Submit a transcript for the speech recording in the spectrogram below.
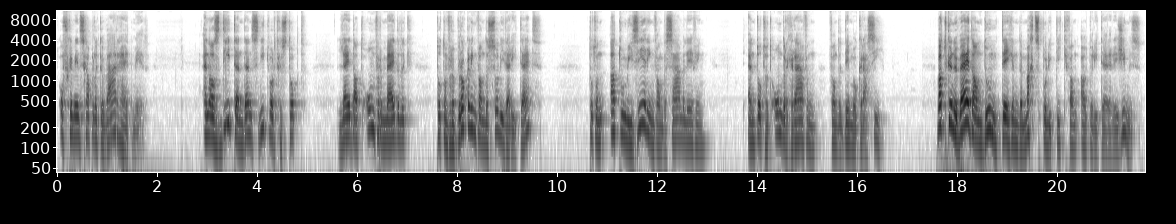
of gemeenschappelijke waarheid meer. En als die tendens niet wordt gestopt, leidt dat onvermijdelijk tot een verbrokkeling van de solidariteit, tot een atomisering van de samenleving en tot het ondergraven van de democratie. Wat kunnen wij dan doen tegen de machtspolitiek van autoritaire regimes?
